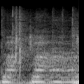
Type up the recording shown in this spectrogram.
ba, ba.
